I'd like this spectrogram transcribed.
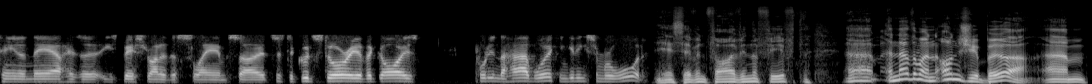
ten, and now has a, his best run at a slam. So it's just a good story of a guy who's put in the hard work and getting some reward. Yeah, seven five in the fifth. Um, another one on Jabeur. Um,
